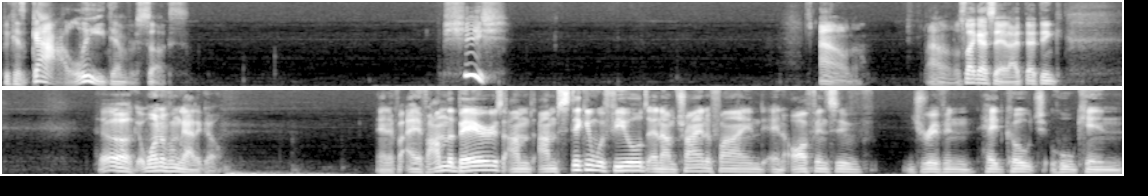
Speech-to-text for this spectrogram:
Because golly, Denver sucks. Sheesh. I don't know. I don't know. It's like I said. I, I think one of them got to go. And if I, if I'm the Bears, I'm I'm sticking with Fields, and I'm trying to find an offensive driven head coach who can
